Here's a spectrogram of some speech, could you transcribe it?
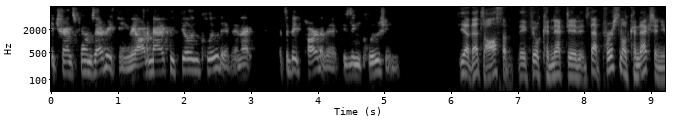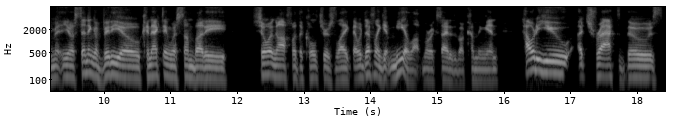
it transforms everything. They automatically feel included. And that that's a big part of it is inclusion. Yeah that's awesome. They feel connected. It's that personal connection. You you know sending a video connecting with somebody showing off what the culture is like that would definitely get me a lot more excited about coming in. How do you attract those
